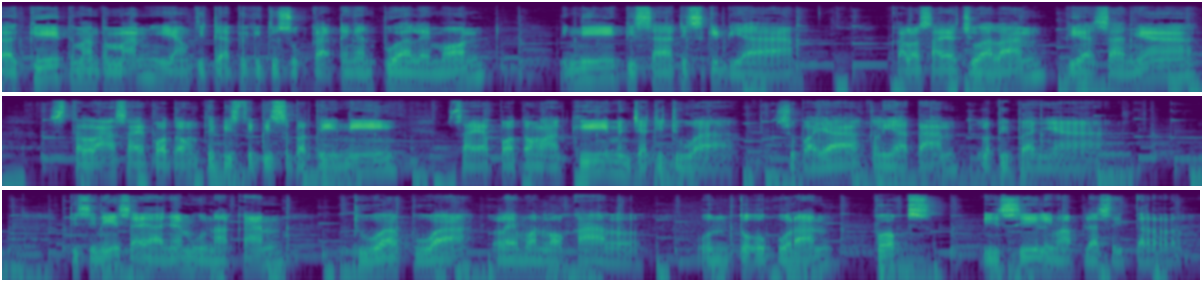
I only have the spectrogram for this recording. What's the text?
Bagi teman-teman yang tidak begitu suka dengan buah lemon, ini bisa di skip ya. Kalau saya jualan, biasanya setelah saya potong tipis-tipis seperti ini, saya potong lagi menjadi dua, supaya kelihatan lebih banyak. Di sini saya hanya menggunakan dua buah lemon lokal untuk ukuran box isi 15 liter.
